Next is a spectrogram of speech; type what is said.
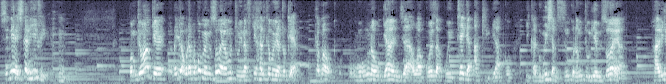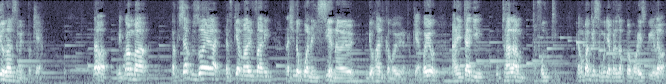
Shida shida ni hivi kwa mke wake. Unajua, unapokuwa umemzoea mtu inafikia hali kama inatokea kama una ujanja wa kuweza kuitega akili yako ikadumisha msisimko na mtu uliyemzoea, hali hiyo lazima itotokea. Sawa, ni kwamba akishakuzoea nafikia mahali fulani anashindwa kuwa na hisia na wewe, ndio hali kama hiyo inatokea. Kwa hiyo anahitaji utaalamu tofauti. Nakumbuka kesi moja ambayo naweza kupewa kwa rahisi kuielewa.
